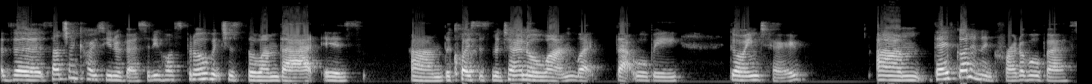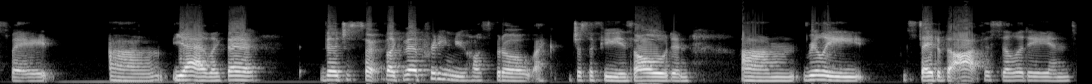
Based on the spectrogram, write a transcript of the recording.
the Sunshine Coast University Hospital, which is the one that is um, the closest maternal one, like that will be going to, um, they've got an incredible birth suite. Um, yeah, like they're they're just so like they're a pretty new hospital, like just a few years old, and um, really state of the art facility. And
